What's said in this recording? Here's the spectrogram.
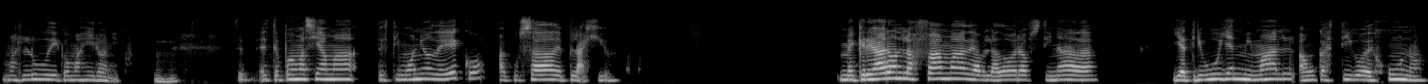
más lúdico, más irónico. Este, este poema se llama Testimonio de Eco, acusada de plagio. Me crearon la fama de habladora obstinada y atribuyen mi mal a un castigo de Juno,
